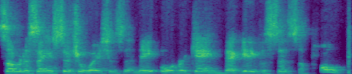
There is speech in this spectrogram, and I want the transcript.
some of the same situations that they overcame. That gave a sense of hope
